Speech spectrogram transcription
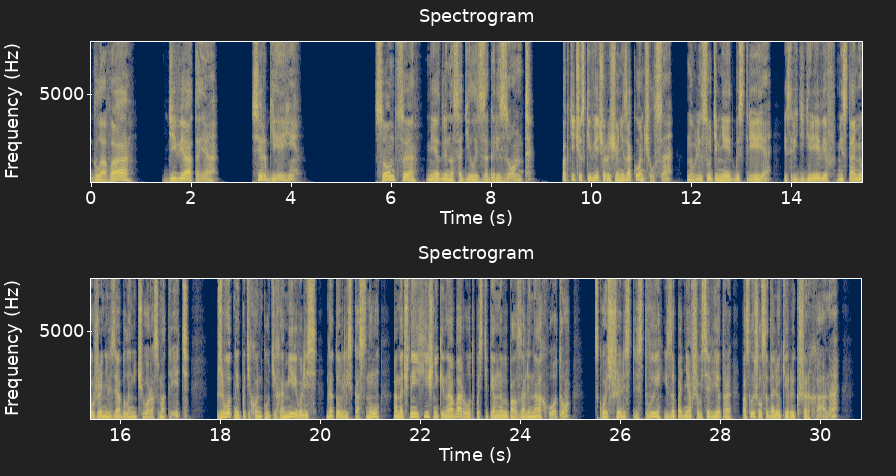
Глава девятая. Сергей. Солнце медленно садилось за горизонт. Фактически вечер еще не закончился, но в лесу темнеет быстрее, и среди деревьев местами уже нельзя было ничего рассмотреть. Животные потихоньку утихомиривались, готовились ко сну, а ночные хищники, наоборот, постепенно выползали на охоту — Сквозь шелест листвы из-за поднявшегося ветра послышался далекий рык Шерхана.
